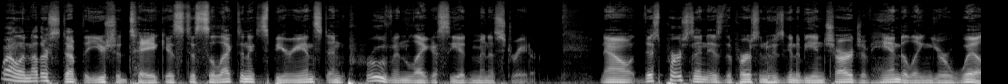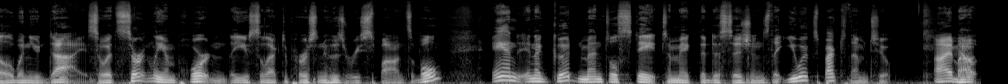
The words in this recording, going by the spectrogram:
Well, another step that you should take is to select an experienced and proven legacy administrator. Now, this person is the person who's going to be in charge of handling your will when you die. So it's certainly important that you select a person who's responsible and in a good mental state to make the decisions that you expect them to. I'm Now- out.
